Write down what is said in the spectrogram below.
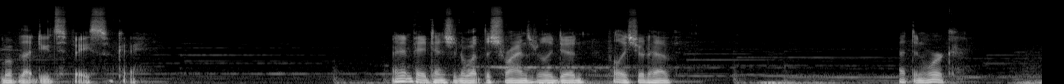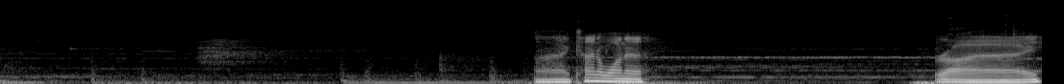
Above that dude's face, okay. I didn't pay attention to what the shrines really did. Probably should have. That didn't work. I kind of want to try.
